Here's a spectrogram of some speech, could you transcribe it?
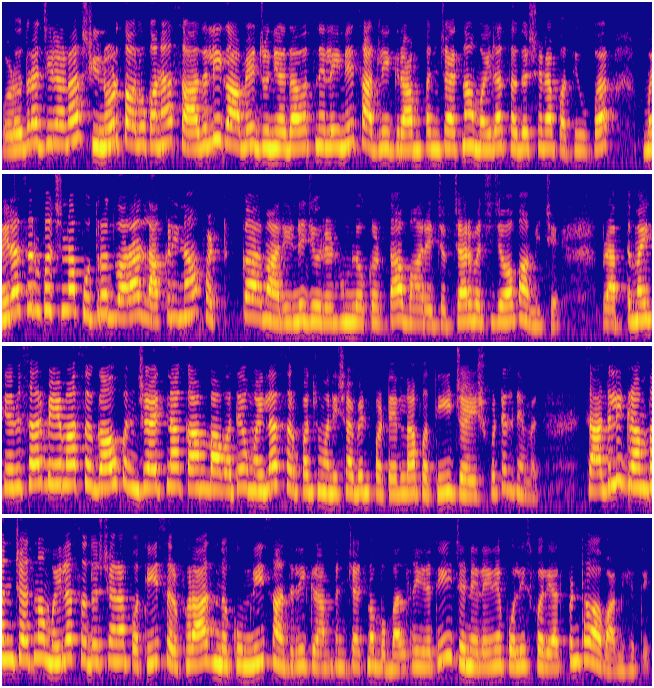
વડોદરા જિલ્લાના શિનોર તાલુકાના સાદલી ગામે જૂની અદાવતને લઈને સાદલી ગ્રામ પંચાયતના મહિલા સદસ્યના પતિ ઉપર મહિલા સરપંચના પુત્ર દ્વારા લાકડીના ફટકા મારીને જીવલેણ હુમલો કરતા ભારે ચકચાર મચી જવા પામી છે. પ્રાપ્ત માહિતી અનુસાર બે માસ અગાઉ પંચાયતના કામ બાબતે મહિલા સરપંચ મનીષાબેન પટેલના પતિ જયેશ પટેલ તેમજ સાદલી ગ્રામ પંચાયતના મહિલા સદસ્યના પતિ સરફરાઝ નકુમની સાદલી ગ્રામ પંચાયતમાં બબાલ થઈ હતી, જેને લઈને પોલીસ ફરિયાદ પણ થવા પામી હતી.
